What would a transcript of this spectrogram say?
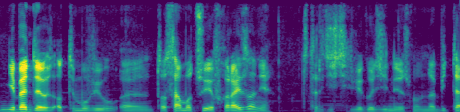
nie będę o tym mówił, e, to samo czuję w Horizonie. 42 godziny już mam nabite,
